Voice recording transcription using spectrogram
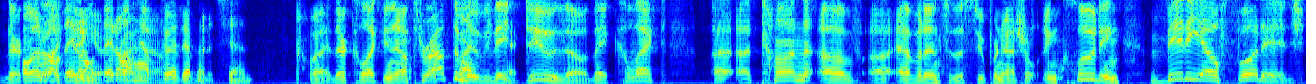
they're Oh no, collecting they don't. They don't right have now. good evidence yet. Right, they're collecting now. Throughout the movie, they do though. They collect a, a ton of uh, evidence of the supernatural, including video footage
